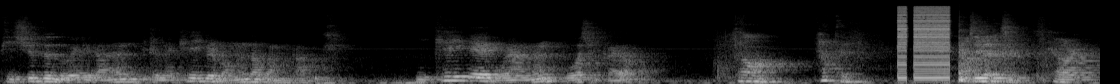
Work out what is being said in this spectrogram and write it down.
비슈드 노엘이라는 이름의 케이크를 먹는다고 합니다. 이 케이크의 모양은 무엇일까요? 경 하트 찔렸지. 별.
